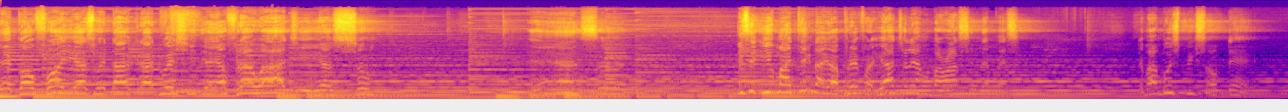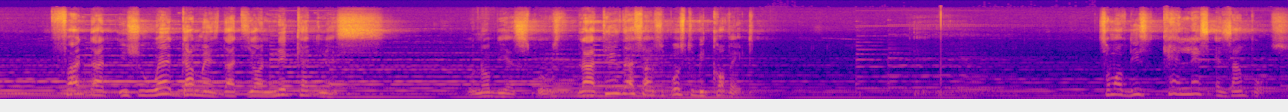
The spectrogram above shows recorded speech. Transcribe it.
They go four years without graduation, they are flower, yes, so. Yes, sir. You see, you might think that you are praying for, you're actually embarrassing the person. The Bible speaks of the fact that you should wear garments that your nakedness will not be exposed. There are things that are supposed to be covered. Some of these careless examples.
